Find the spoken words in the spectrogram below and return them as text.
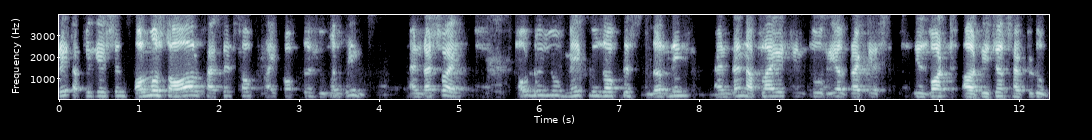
great applications, almost all facets of life of the human beings. And that's why, how do you make use of this learning and then apply it into real practice is what our teachers have to do.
